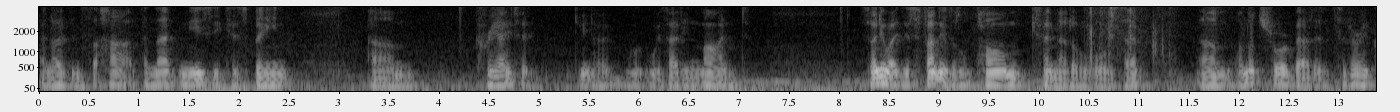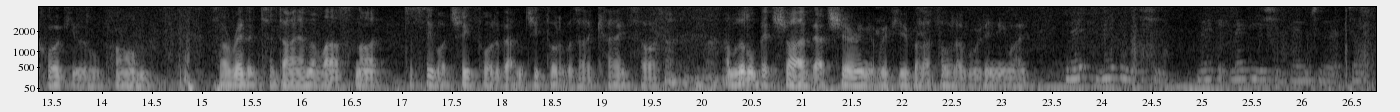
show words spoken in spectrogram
and opens the heart. And that music has been um, created, you know, w- with that in mind. So anyway, this funny little poem came out of all of that. Um, I'm not sure about it. It's a very quirky little poem. So I read it to Diana last night to see what she thought about and she thought it was okay. So I, am a little bit shy about sharing it with you, but I thought I would anyway. Maybe, maybe you should maybe maybe you should mention that just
